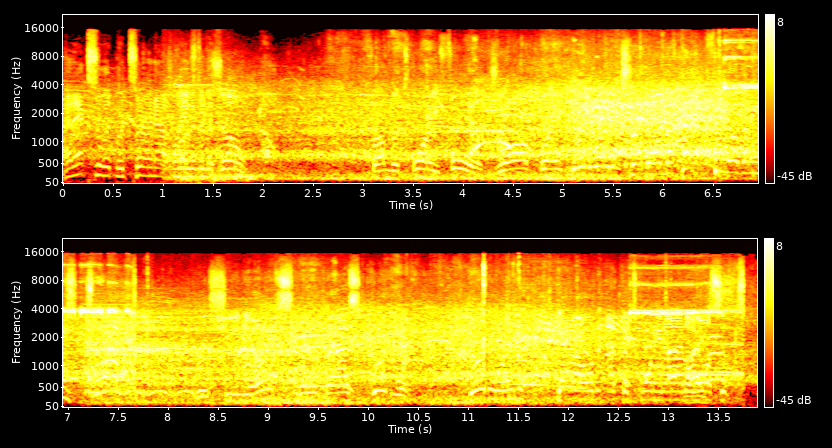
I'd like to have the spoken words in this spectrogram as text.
An excellent return out close in the zone. From the 24, draw play, Goodwin in trouble in the backfield, and he's dropped. Rashino, swing pass, Goodwin. Goodwin down at the 29, a loss of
